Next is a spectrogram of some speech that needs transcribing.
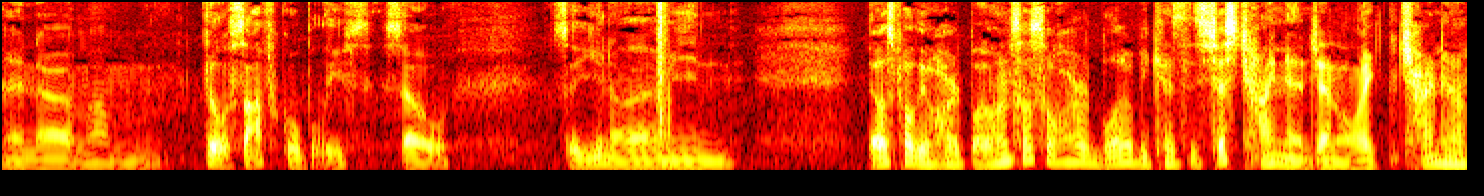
and um, um, philosophical beliefs. So, so you know, I mean, that was probably a hard blow, and it's also a hard blow because it's just China in general. Like China,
